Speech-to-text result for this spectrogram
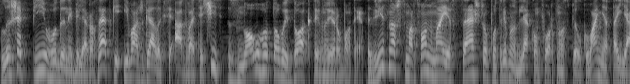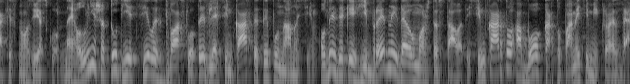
лише півгодини біля розетки, і ваш Galaxy A26 знову готовий до активної роботи. Звісно ж, смартфон має все, що потрібно для комфортного спілкування та якісного зв'язку. Найголовніше тут є цілих два слоти для сім-карти типу Nano SIM. один з яких гібридний, де ви можете вставити сім-карту або карту пам'яті microSD.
